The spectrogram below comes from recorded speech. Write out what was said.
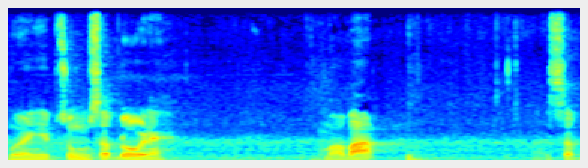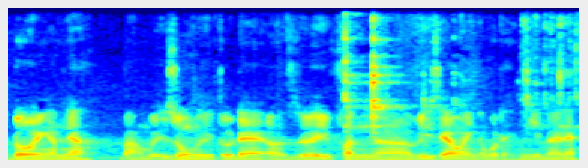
mười nhịp rung sấp đôi này. Mở bát. Sấp đôi anh em nhá. bảng vị dung thì tôi để ở dưới phần à, video anh em có thể nhìn thấy này.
